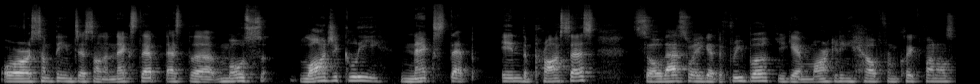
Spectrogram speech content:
or something just on the next step. That's the most logically next step in the process. So that's why you get the free book, you get marketing help from ClickFunnels.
